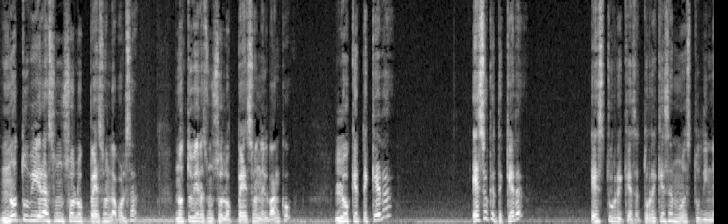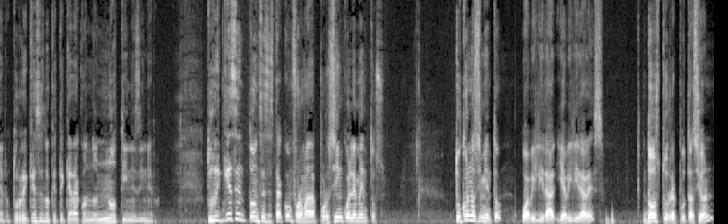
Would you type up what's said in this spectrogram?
no tuvieras un solo peso en la bolsa, no tuvieras un solo peso en el banco, lo que te queda, eso que te queda, es tu riqueza. Tu riqueza no es tu dinero. Tu riqueza es lo que te queda cuando no tienes dinero. Tu riqueza entonces está conformada por cinco elementos. Tu conocimiento o habilidad y habilidades. Dos, tu reputación.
